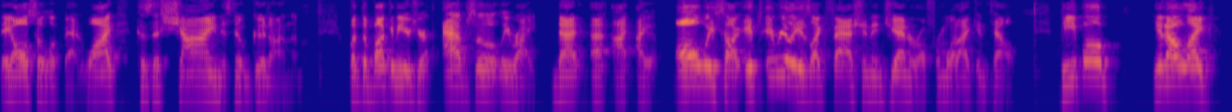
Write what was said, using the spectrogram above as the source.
They also look bad. Why? Because the shine is no good on them. But the Buccaneers, you're absolutely right. That uh, I, I always talk. It, it really is like fashion in general, from what I can tell. People, you know, like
